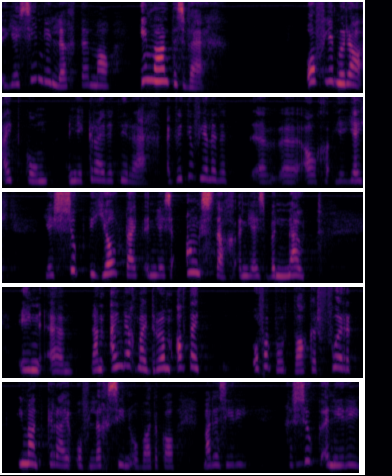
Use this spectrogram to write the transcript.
Jy sien die ligte, maar iemand is weg. Of jy moet daar uitkom en jy kry dit nie reg. Ek weet nie of jy dit uh, uh, al jy, jy jy soek die heeltyd en jy's angstig en jy's benoud. En ehm um, dan eindig my droom altyd of ek word wakker voor ek iemand kry of lig sien of wat ook al, maar dis hierdie gesoek in hierdie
